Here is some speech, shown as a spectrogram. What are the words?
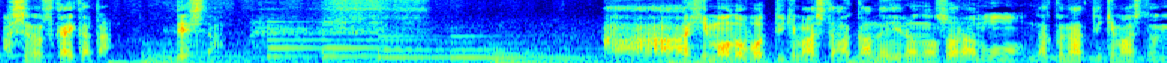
足の使い方でした。あー、日も昇ってきました。茜色の空もなくなってきましたね。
